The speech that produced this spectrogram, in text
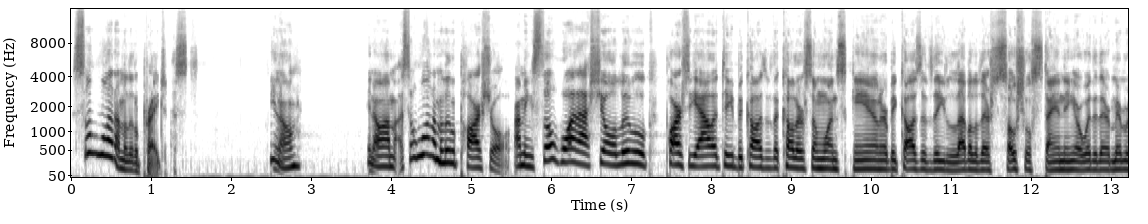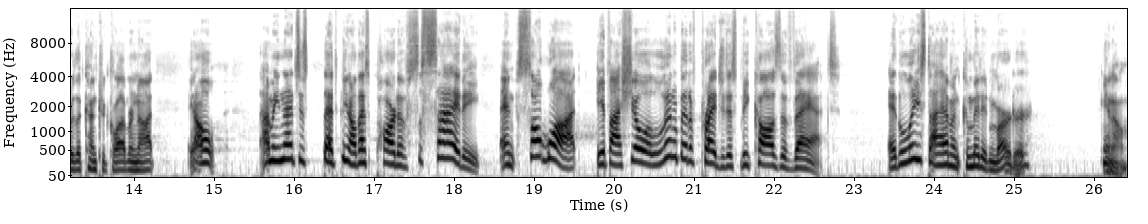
so what? I'm a little prejudiced. You know, you know, I'm so what? I'm a little partial. I mean, so what? I show a little partiality because of the color of someone's skin or because of the level of their social standing or whether they're a member of the country club or not. You know, I mean, that's just that. You know, that's part of society. And so what if I show a little bit of prejudice because of that? At least I haven't committed murder. You know,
